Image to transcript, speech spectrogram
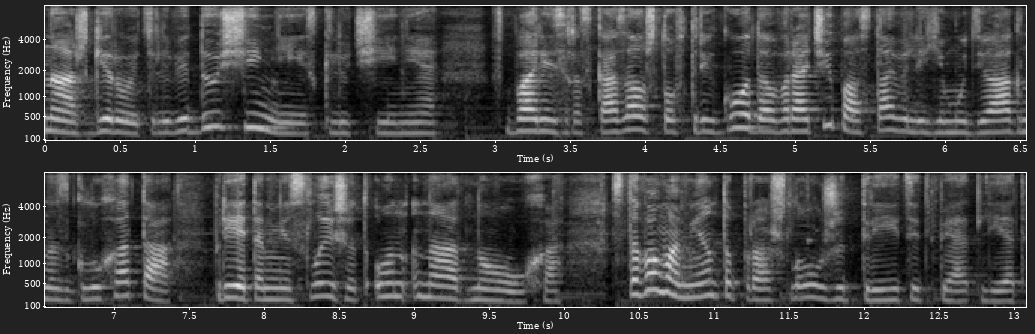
Наш герой-телеведущий не исключение. Борис рассказал, что в три года врачи поставили ему диагноз глухота, при этом не слышит он на одно ухо. С того момента прошло уже 35 лет.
